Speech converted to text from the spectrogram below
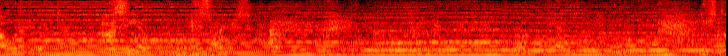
Ahora de vuelta. Así, eso es. Listo.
